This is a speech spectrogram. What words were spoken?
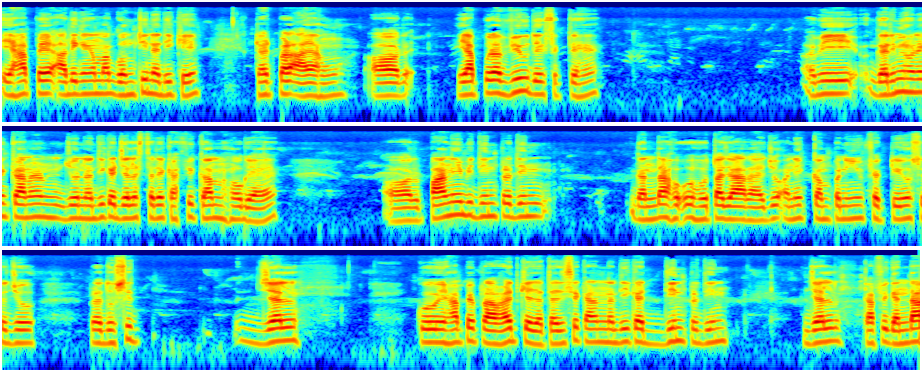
यहाँ पे आदि गंगा माँ गोमती नदी के तट पर आया हूँ और ये आप पूरा व्यू देख सकते हैं। अभी गर्मी होने के कारण जो नदी का जल स्तर है काफ़ी कम हो गया है और पानी भी दिन पर दिन गंदा हो, होता जा रहा है जो अनेक कंपनी फैक्ट्रियों से जो प्रदूषित जल को यहाँ पे प्रवाहित किया जाता है जिसके कारण नदी का दिन पर दिन जल काफ़ी गंदा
